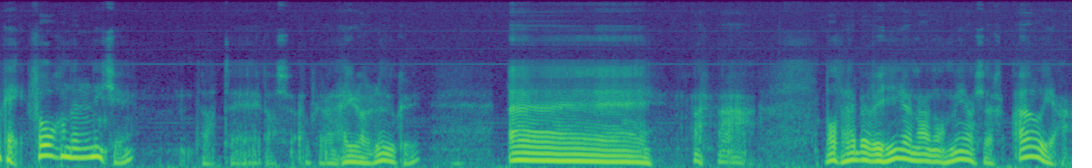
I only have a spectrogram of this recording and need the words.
Oké, volgende liedje. Dat, eh, dat is ook weer een hele leuke. Eh. Wat hebben we hier nou nog meer zeg? Oh ja,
